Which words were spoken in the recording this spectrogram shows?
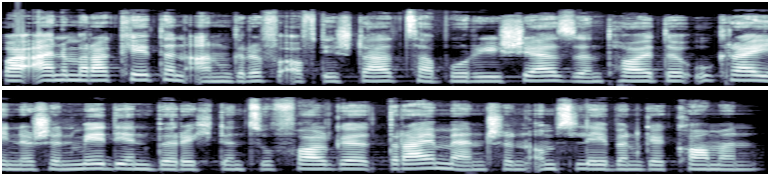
Bei einem Raketenangriff auf die Stadt Zaporizhia sind heute ukrainischen Medienberichten zufolge drei Menschen ums Leben gekommen.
